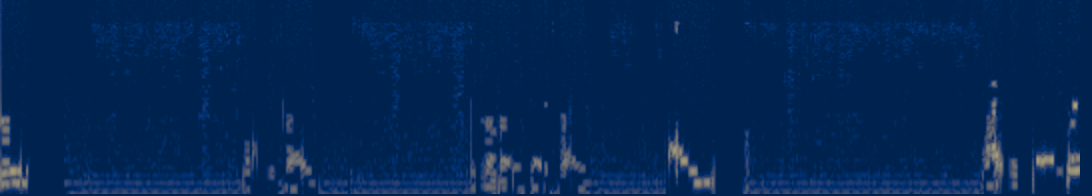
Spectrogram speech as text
Really? That's the Christ. The somebody. Life is better. Four.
